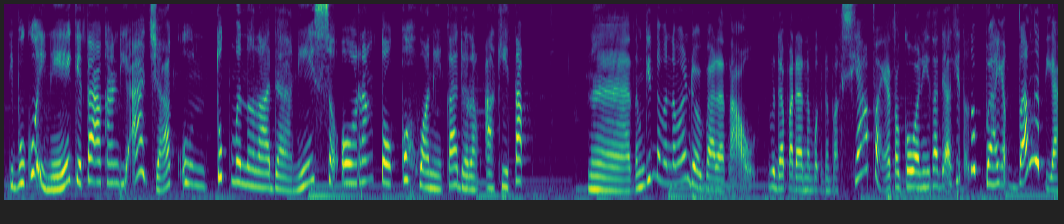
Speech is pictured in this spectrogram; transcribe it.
di buku ini kita akan diajak untuk meneladani seorang tokoh wanita dalam Alkitab Nah, mungkin teman-teman udah pada tahu, udah pada nebak-nebak siapa ya tokoh wanita di Alkitab tuh banyak banget ya.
